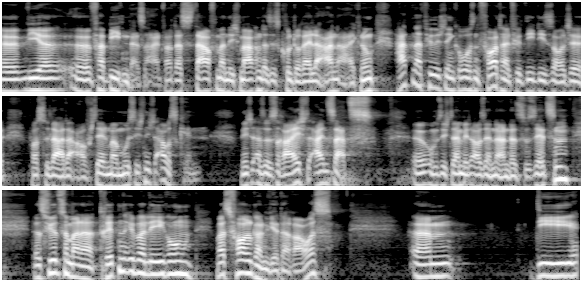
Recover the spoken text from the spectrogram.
wir äh, verbieten das einfach. Das darf man nicht machen, das ist kulturelle Aneignung. Hat natürlich den großen Vorteil für die, die solche Postulate aufstellen, man muss sich nicht auskennen. Nicht? Also es reicht ein Satz, äh, um sich damit auseinanderzusetzen. Das führt zu meiner dritten Überlegung. Was folgern wir daraus? Ähm, die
